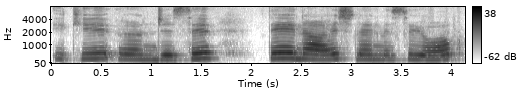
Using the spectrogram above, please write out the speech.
2 öncesi DNA işlenmesi yok.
